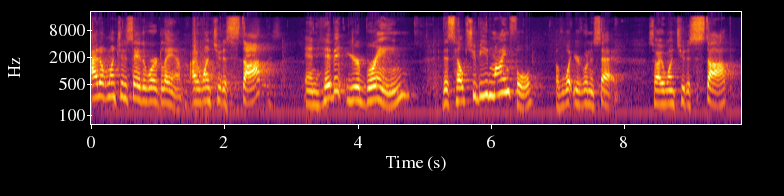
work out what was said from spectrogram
I don't want you to say the word lamb. I want you to stop, inhibit your brain. This helps you be mindful of what you're going to say. So I want you to stop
